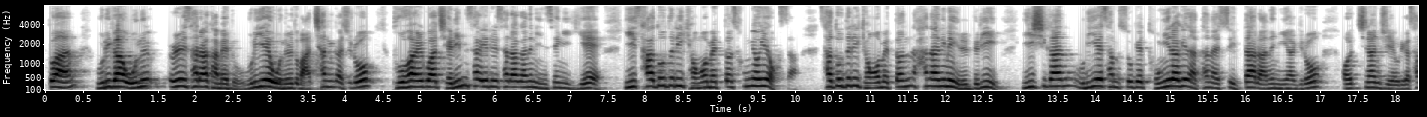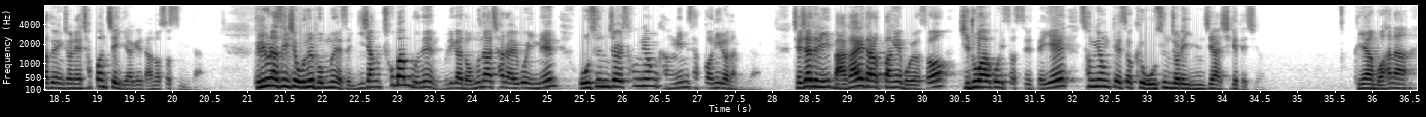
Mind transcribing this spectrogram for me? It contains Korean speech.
또한 우리가 오늘을 살아감에도 우리의 오늘도 마찬가지로 부활과 재림 사이를 살아가는 인생이기에 이 사도들이 경험했던 성령의 역사, 사도들이 경험했던 하나님의 일들이 이 시간 우리의 삶 속에 동일하게 나타날 수 있다라는 이야기로 어, 지난주에 우리가 사도행전의 첫 번째 이야기를 나눴었습니다. 그리고 나서 이제 오늘 본문에서 2장 초반부는 우리가 너무나 잘 알고 있는 오순절 성령 강림 사건이 일어납니다. 제자들이 마가의 다락방에 모여서 기도하고 있었을 때에 성령께서 그 오순절에 임재하시게 되죠. 그냥 뭐 하나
